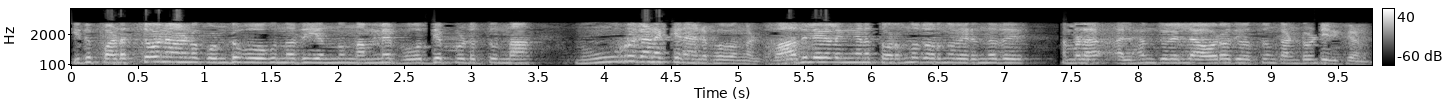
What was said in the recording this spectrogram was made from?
ഇത് പടച്ചോനാണ് കൊണ്ടുപോകുന്നത് എന്നും നമ്മെ ബോധ്യപ്പെടുത്തുന്ന നൂറുകണക്കിന് അനുഭവങ്ങൾ. വാതിലുകൾ ഇങ്ങനെ തുറന്നു തുറന്നു വരുന്നത് നമ്മൾ അലഹമില്ല ഓരോ ദിവസവും കണ്ടുകൊണ്ടിരിക്കുകയാണ്.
